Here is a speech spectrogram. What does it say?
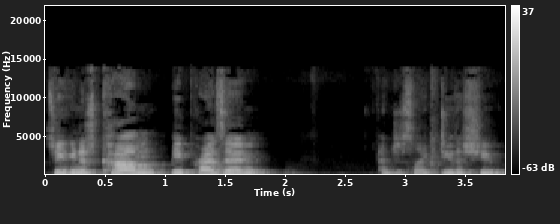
So you can just come, be present, and just like do the shoot.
